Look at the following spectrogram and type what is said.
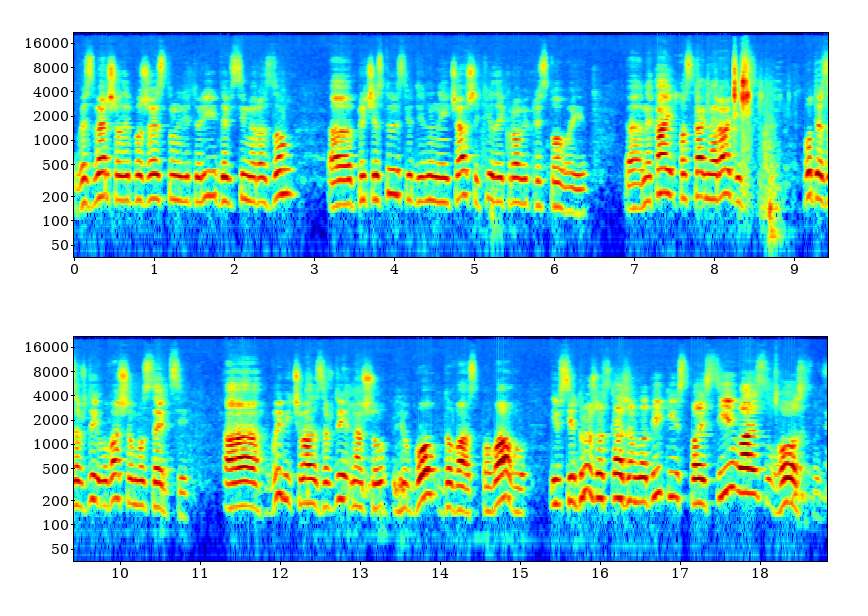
ви звершили божественну літурію, де всі ми разом е, причастились від єдиної чаші тіла і крові Христової. Е, нехай пасхальна радість буде завжди у вашому серці, а ви відчували завжди нашу любов до вас, повагу. І всі дружно скажемо владики, спасі вас, Господи.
